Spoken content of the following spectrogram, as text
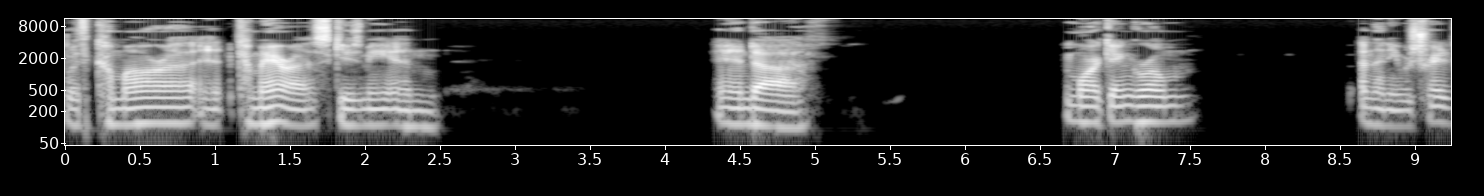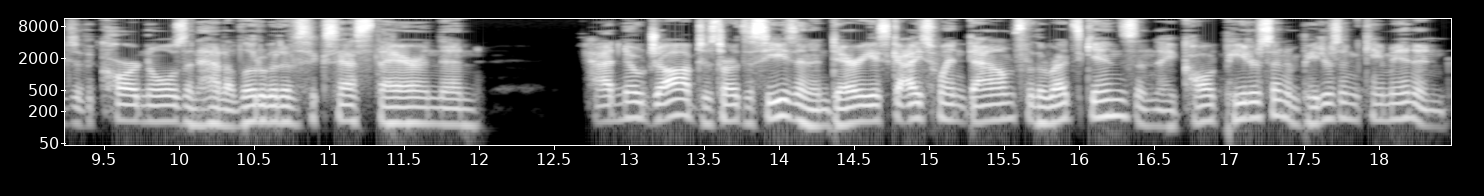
with Kamara and Kamara, excuse me, and and uh, Mark Ingram. And then he was traded to the Cardinals and had a little bit of success there, and then had no job to start the season. And Derrius Guice went down for the Redskins, and they called Peterson, and Peterson came in and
